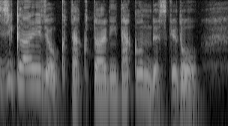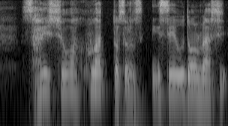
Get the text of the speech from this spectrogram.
時間以上くたくたに炊くんですけど最初はふわっとするんです。伊勢うどんらし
